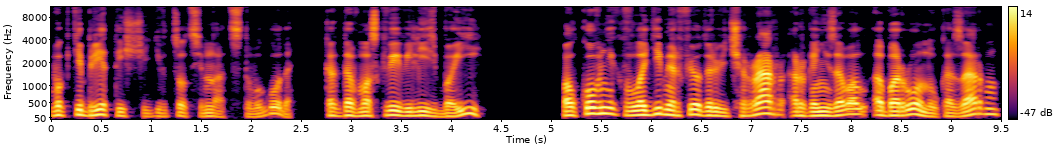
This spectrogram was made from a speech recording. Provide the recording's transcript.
В октябре 1917 года, когда в Москве велись бои, полковник Владимир Федорович Рар организовал оборону казарм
